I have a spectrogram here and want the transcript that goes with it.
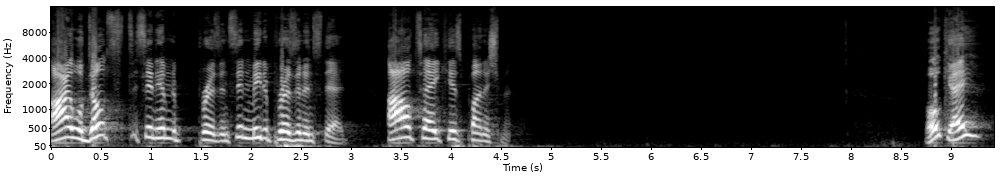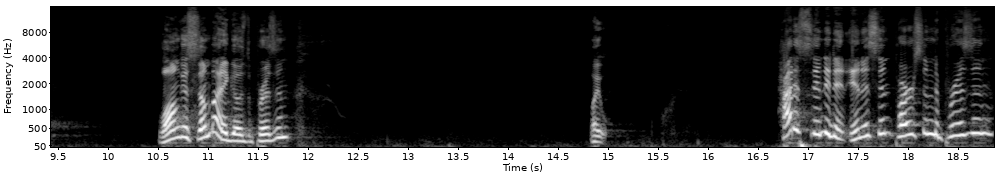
I will, don't send him to prison, send me to prison instead. I'll take his punishment. Okay. Long as somebody goes to prison. Wait, how does sending an innocent person to prison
